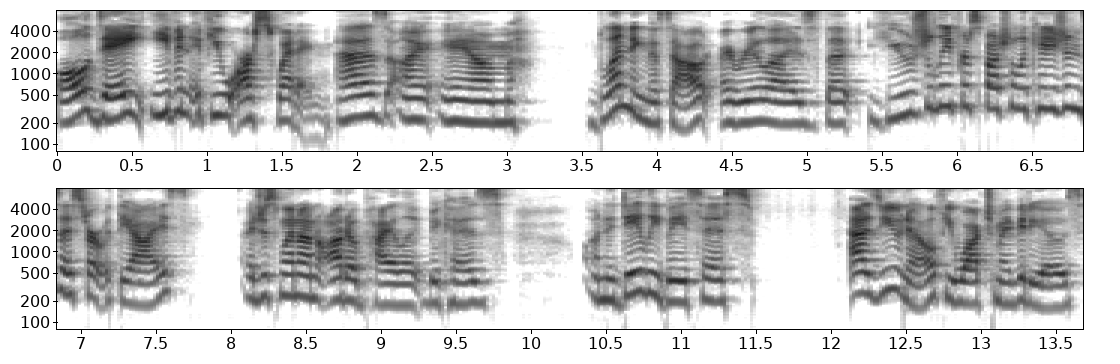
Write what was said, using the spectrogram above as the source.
all day, even if you are sweating. As I am blending this out, I realize that usually for special occasions, I start with the eyes. I just went on autopilot because on a daily basis, as you know, if you watch my videos,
